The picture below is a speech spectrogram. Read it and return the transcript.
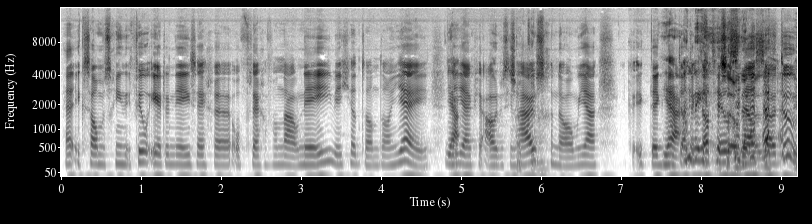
hè, ik zal misschien veel eerder nee zeggen of zeggen van nou nee, weet je, dan, dan jij. Ja. En jij hebt je ouders in huis genomen. Ja, ik denk niet dat ik dat heel snel zou doen.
